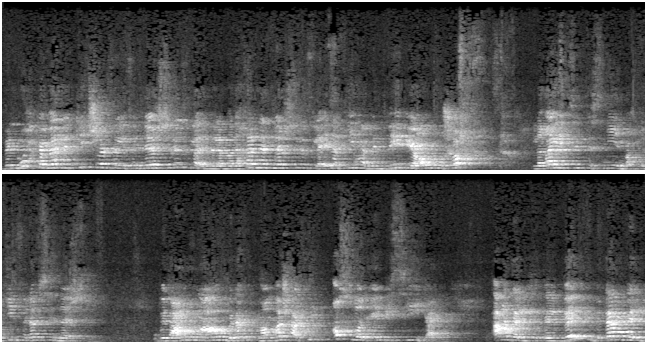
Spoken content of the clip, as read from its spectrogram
بنروح كمان لل teachers اللي في ال nurseries لأن لما دخلنا ال nurseries لقينا فيها من baby عمره شهر لغاية ست سنين محطوطين في نفس ال nursery وبيتعاملوا معاهم بنفس ما هماش عارفين أصلا ABC يعني قاعدة البنت بتعمل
